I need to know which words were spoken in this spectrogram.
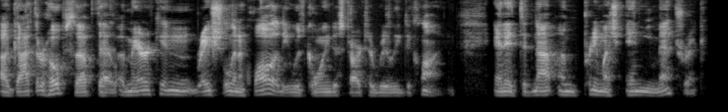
uh, got their hopes up that American racial inequality was going to start to really decline. And it did not on pretty much any metric.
